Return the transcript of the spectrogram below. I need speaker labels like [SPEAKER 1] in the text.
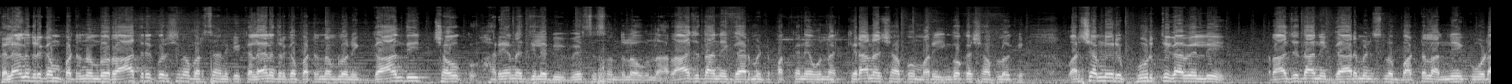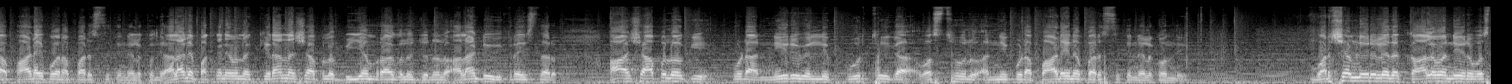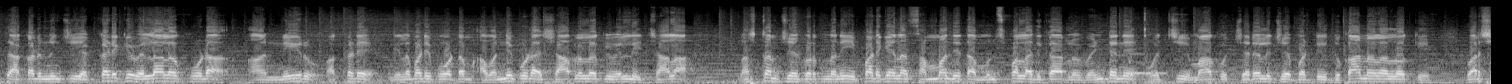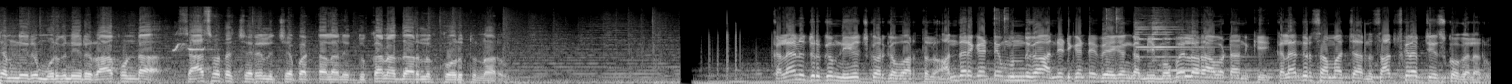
[SPEAKER 1] కళ్యాణదుర్గం పట్టణంలో రాత్రి కురిసిన వర్షానికి కళ్యాణదుర్గం పట్టణంలోని గాంధీ చౌక్ హర్యానా జిలేబీ వేససందులో సందులో ఉన్న రాజధాని గార్మెంట్ పక్కనే ఉన్న కిరాణా షాపు మరియు ఇంకొక షాపులోకి వర్షం నీరు పూర్తిగా వెళ్ళి రాజధాని గార్మెంట్స్లో బట్టలు అన్నీ కూడా పాడైపోయిన పరిస్థితి నెలకొంది. అలానే పక్కనే ఉన్న కిరాణా షాపులో బియ్యం రాగులు జొన్నలు అలాంటివి విక్రయిస్తారు. ఆ షాపులోకి కూడా నీరు వెళ్ళి పూర్తిగా వస్తువులు అన్నీ కూడా పాడైన పరిస్థితి నెలకొంది. వర్షం నీరు లేదా కాలువ నీరు వస్తే అక్కడి నుంచి ఎక్కడికి వెళ్ళాలో కూడా ఆ నీరు అక్కడే నిలబడిపోవటం అవన్నీ కూడా షాపులలోకి వెళ్ళి చాలా నష్టం చేకూరుతుందని ఇప్పటికైనా సంబంధిత మున్సిపల్ అధికారులు వెంటనే వచ్చి మాకు చర్యలు చేపట్టి దుకాణాలలోకి వర్షం నీరు మురుగునీరు రాకుండా శాశ్వత చర్యలు చేపట్టాలని దుకాణదారులు కోరుతున్నారు.
[SPEAKER 2] కళ్యాణదుర్గం నియోజకవర్గ వార్తలు అందరికంటే ముందుగా అన్నిటికంటే వేగంగా మీ మొబైల్లో రావడానికి కళ్యాణదుర్గ సమాచారం సబ్స్క్రైబ్ చేసుకోగలరు.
